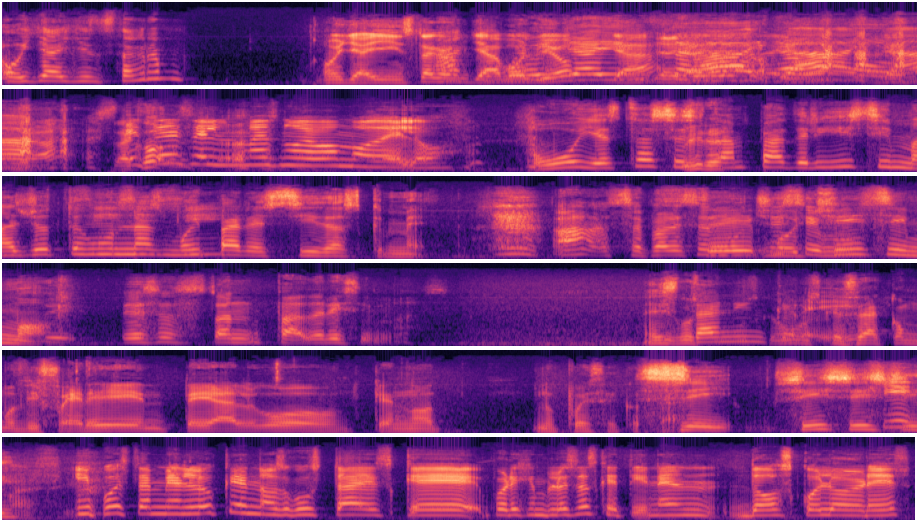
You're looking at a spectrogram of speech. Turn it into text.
¿Hoy ya hay Instagram? Oye, ahí Instagram Ah, ya volvió. Ya Ya. Ya. Este es el más nuevo modelo. Uy, estas Mira. están padrísimas. Yo tengo Sí, unas sí, muy sí. parecidas que me. Ah, se parecen Sí, muchísimo. muchísimo. Sí, esas están padrísimas. Están increíbles. que sea como diferente, algo que no, no puede ser cosa. Sí, sí, sí, Y, sí. y pues también lo que nos gusta es que, por ejemplo, esas que tienen dos colores,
